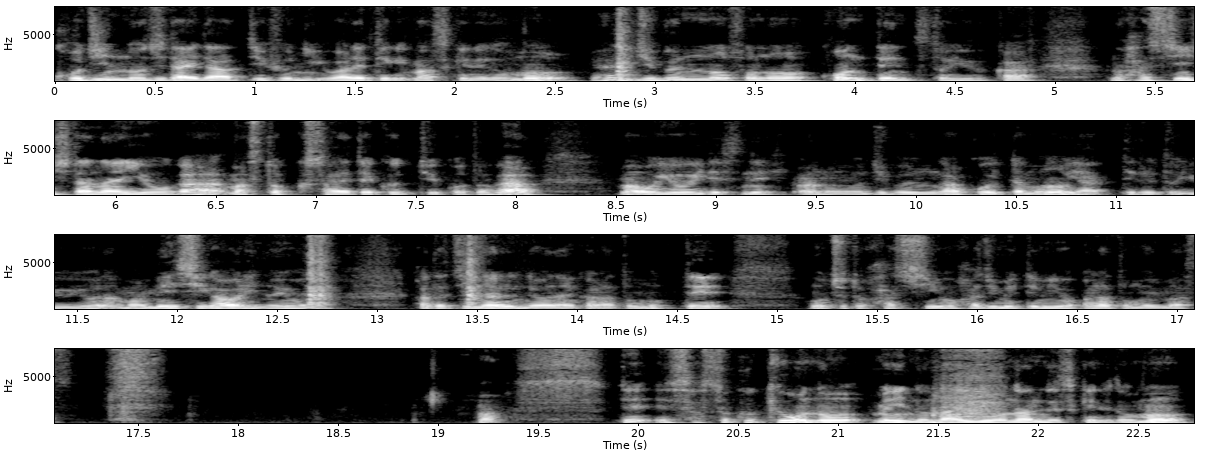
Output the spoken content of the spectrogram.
個人の時代だっていうふうに言われていますけれども、やはり自分のそのコンテンツというか、発信した内容が、まストックされていくっていうことが、まあ、おいおいですね、あの、自分がこういったものをやってるというような、まあ、名刺代わりのような形になるんではないかなと思って、もうちょっと発信を始めてみようかなと思います。まあ、で、早速今日のメインの内容なんですけれども、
